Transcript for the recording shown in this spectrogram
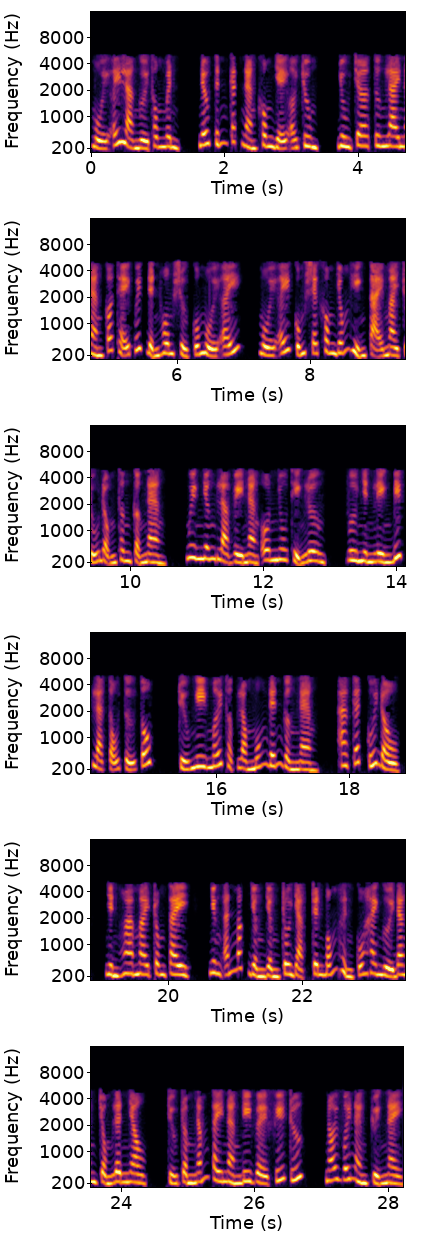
muội ấy là người thông minh, nếu tính cách nàng không dễ ở chung, dù cho tương lai nàng có thể quyết định hôn sự của muội ấy, muội ấy cũng sẽ không giống hiện tại mà chủ động thân cận nàng, nguyên nhân là vì nàng ôn nhu thiện lương, vừa nhìn liền biết là tổ tử tốt, Triệu Nghi mới thật lòng muốn đến gần nàng, A Kết cúi đầu, nhìn hoa mai trong tay, nhưng ánh mắt dần dần trôi dạt trên bóng hình của hai người đang chồng lên nhau, Triệu Trầm nắm tay nàng đi về phía trước, nói với nàng chuyện này,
